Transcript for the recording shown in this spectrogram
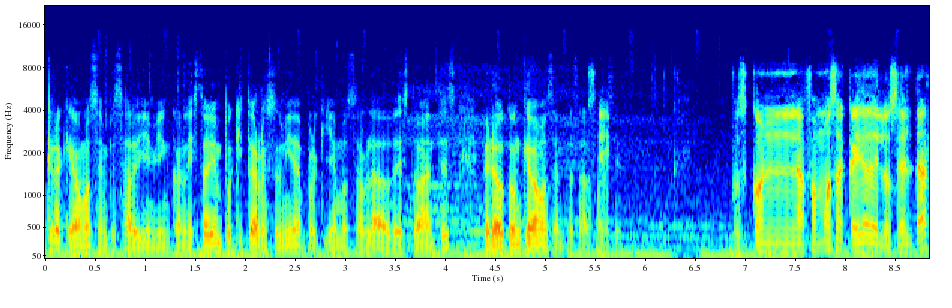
creo que vamos a empezar bien bien con la historia, un poquito resumida porque ya hemos hablado de esto antes, pero ¿con qué vamos a empezar, sí. Pues con la famosa caída de los Eldar,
